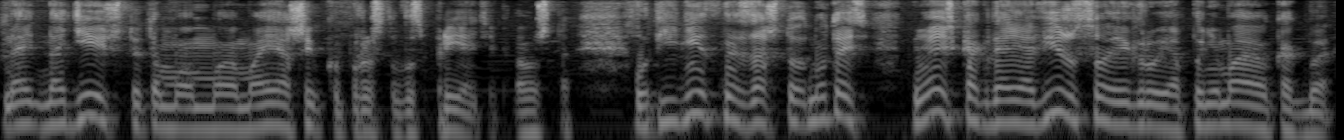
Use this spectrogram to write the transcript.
Надеюсь, что это моя ошибка просто восприятия, потому что вот единственное, за что... Ну, то есть, понимаешь, когда я вижу свою игру, я понимаю, как бы,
